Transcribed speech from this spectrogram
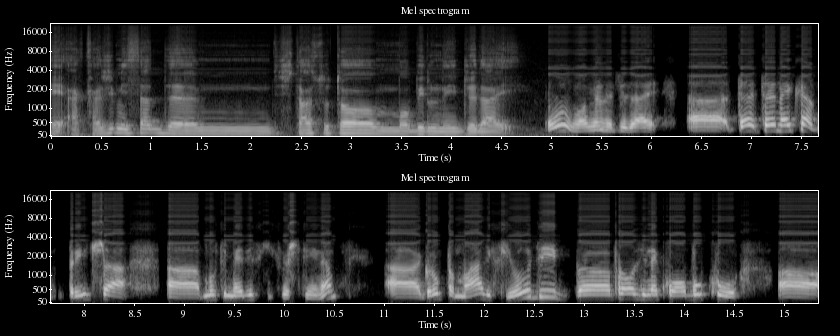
E, a kaži mi sad, šta su to mobilni džedaji? U, mobilni džedaji. Uh, to, to je neka priča uh, multimedijskih veština. Uh, grupa mladih ljudi uh, prolazi neku obuku a,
